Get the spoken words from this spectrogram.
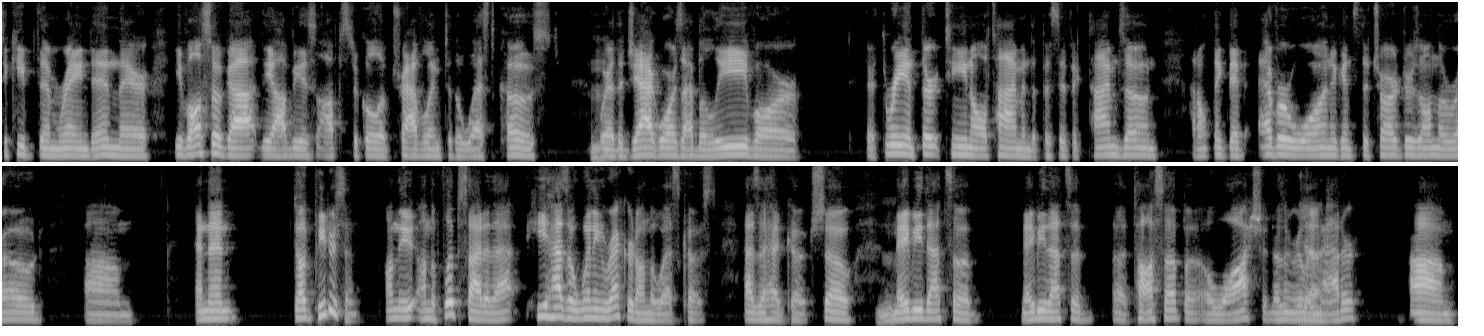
to keep them reined in there. You've also got the obvious obstacle of traveling to the West Coast, hmm. where the Jaguars, I believe, are they're three and thirteen all time in the Pacific time zone. I don't think they've ever won against the Chargers on the road. Um, and then Doug Pederson on the on the flip side of that, he has a winning record on the West Coast as a head coach. So mm. maybe that's a maybe that's a, a toss up, a, a, wash. It doesn't really yeah. matter. Um,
